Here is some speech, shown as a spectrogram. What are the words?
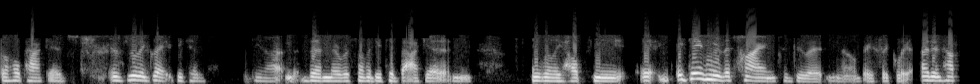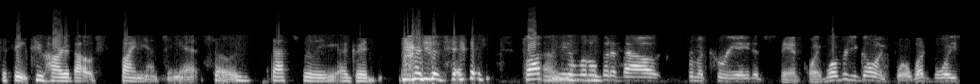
the whole package is really great because you know then there was somebody to back it and it really helped me. It, it gave me the time to do it you know basically. I didn't have to think too hard about financing it. So that's really a good part of it. Talk to um, me a little bit about from a creative standpoint what were you going for? What voice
